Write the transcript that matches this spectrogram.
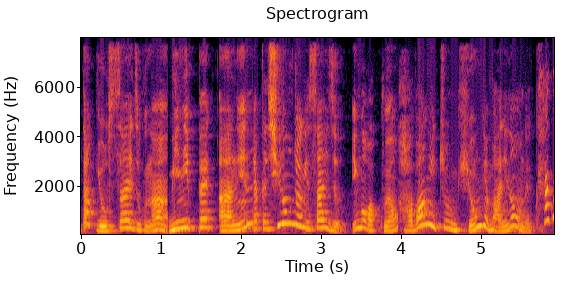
딱 요 사이즈구나. 미니백 아닌 약간 실용적인 사이즈인 것 같고요. 가방이 좀 귀여운 게 많이 나오네. 카고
